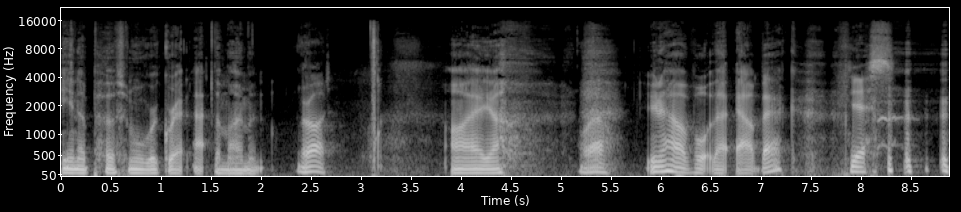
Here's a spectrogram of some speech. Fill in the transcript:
in a personal regret at the moment. right. I uh, Wow. You know how I bought that Outback? Yes.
